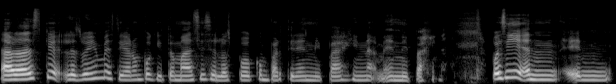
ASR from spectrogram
La verdad es que les voy a investigar un poquito más y se los puedo compartir en mi página, en mi página. Pues sí, en, en,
